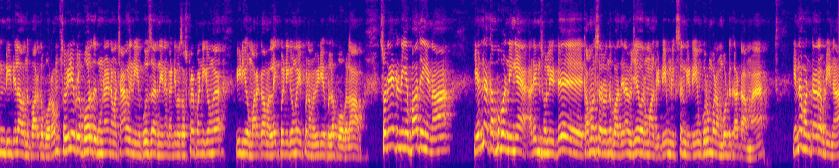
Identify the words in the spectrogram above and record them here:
இன் டீட்டெயிலாக வந்து பார்க்க போகிறோம் ஸோ வீடியோக்குள்ளே போகிறதுக்கு முன்னாடி நம்ம சேனலுக்கு நீங்கள் புதுசாக இருந்தீங்கன்னா கண்டிப்பாக சப்ஸ்கிரைப் பண்ணிக்கோங்க. வீடியோ மறக்காமல் லைக் பண்ணிக்கோங்க. இப்போ நம்ம வீடியோக்குள்ளே போகலாம். ஸோ நேற்று நீங்கள் பார்த்தீங்கன்னா என்ன தப்பு பண்ணீங்க? அப்படின்னு சொல்லிட்டு கமல் சார் வந்து பார்த்தீங்கன்னா விஜயவர்மா கிட்டேயும் நிக்சன் கிட்டேயும் குறும்படம் போட்டு காட்டாமல் என்ன பண்ணிட்டார் அப்படின்னா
